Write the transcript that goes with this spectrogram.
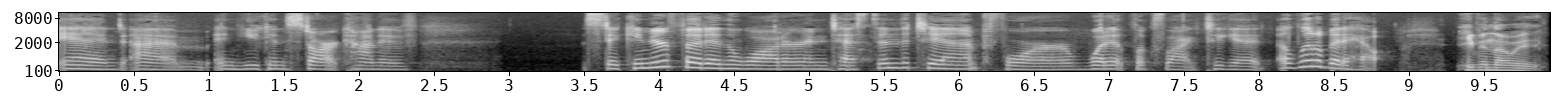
and um and you can start kind of sticking your foot in the water and testing the temp for what it looks like to get a little bit of help Even though it,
